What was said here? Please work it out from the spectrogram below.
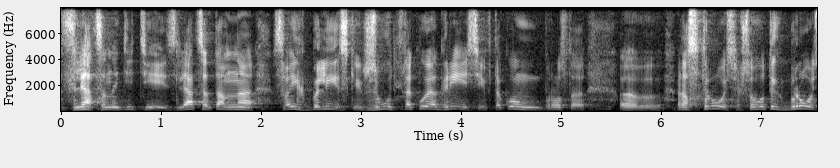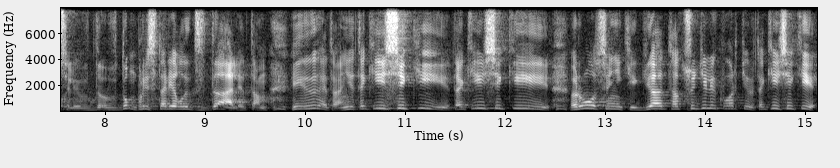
злятся на детей, злятся там на своих близких, живут в такой агрессии, в таком просто э, расстройстве, что вот их бросили, в, в дом престарелых сдали, там, и это, они такие сяки, такие сяки, родственники, отсудили квартиру, такие сяки,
